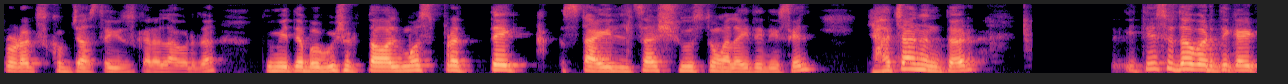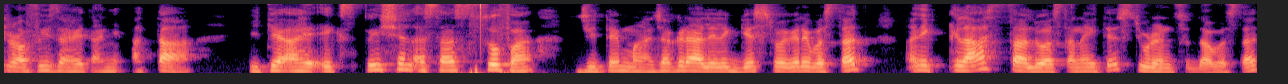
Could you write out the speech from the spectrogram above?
प्रोडक्ट्स खूप जास्त यूज करायला आवडतं. तुम्ही इथे बघू शकता ऑलमोस्ट प्रत्येक स्टाईलचा शूज तुम्हाला इथे दिसेल. ह्याच्यानंतर इथे सुद्धा वरती काही ट्रॉफीज आहेत आणि आता इथे आहे एक स्पेशल असा सोफा जिथे माझ्याकडे आलेले गेस्ट वगैरे बसतात आणि क्लास चालू असताना इथे स्टुडंट सुद्धा बसतात.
